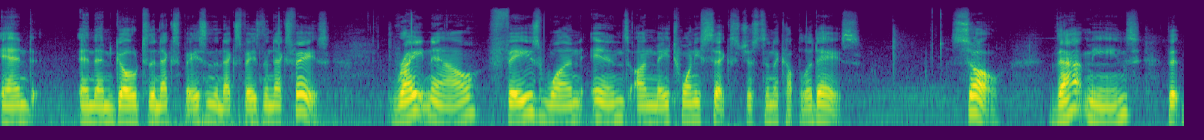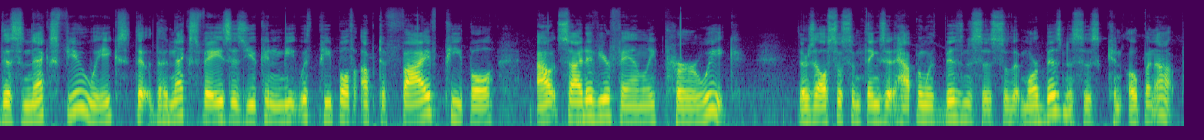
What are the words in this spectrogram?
and, and then go to the next phase and the next phase and the next phase. Right now, phase one ends on May 26, just in a couple of days. So that means that this next few weeks, the, the next phase is you can meet with people, up to five people outside of your family per week. There's also some things that happen with businesses so that more businesses can open up.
